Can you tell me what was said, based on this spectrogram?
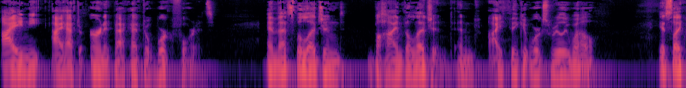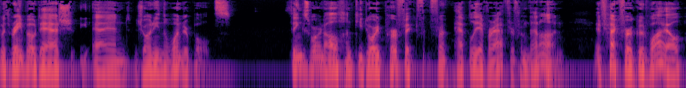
I need I have to earn it back. I have to work for it. And that's the legend behind the legend. And I think it works really well. It's like with Rainbow Dash and joining the Wonderbolts. Things weren't all hunky dory perfect from happily ever after from then on. In fact, for a good while,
